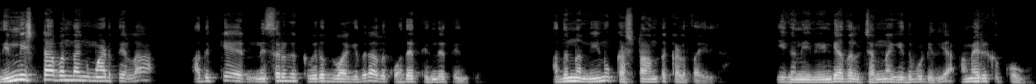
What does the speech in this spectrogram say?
ನಿನ್ನಿಷ್ಟ ಬಂದಂಗೆ ಮಾಡ್ತಿಯಲ್ಲ, ಅದಕ್ಕೆ ನಿಸರ್ಗಕ್ಕೆ ವಿರುದ್ಧವಾಗಿದ್ರೆ ಅದಕ್ಕೆ ಒದೆ ತಿಂದೆ ತಿಂತೀಯ. ಅದನ್ನ ನೀನು ಕಷ್ಟ ಅಂತ ಕಳ್ತಾ ಇದೀಯ. ಈಗ ನೀನು ಇಂಡಿಯಾದಲ್ಲಿ ಚೆನ್ನಾಗಿ ಇದ್ಬಿಟ್ಟಿದ್ಯಾ ಅಮೆರಿಕಕ್ಕೆ ಹೋಗು.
